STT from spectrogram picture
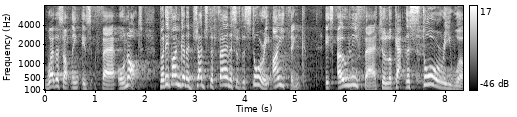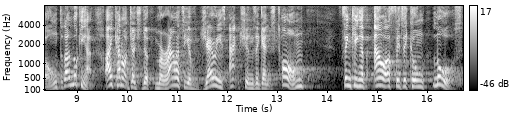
whether something is fair or not. But if I'm going to judge the fairness of the story, I think it's only fair to look at the story world that I'm looking at. I cannot judge the morality of Jerry's actions against Tom thinking of our physical laws.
